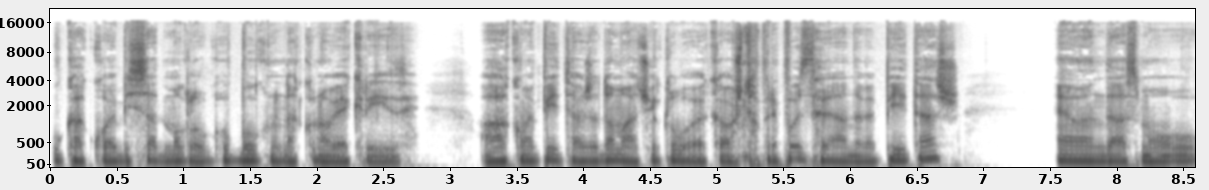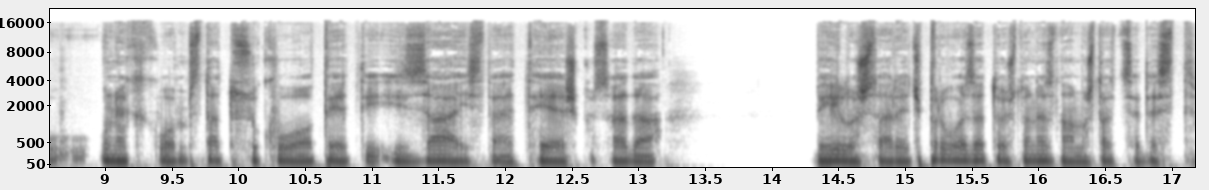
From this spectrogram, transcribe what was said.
u kakvoj bi sad moglo buknuti nakon ove krize. A ako me pitaš za domaće klubove, kao što prepostavljam da me pitaš, evo onda smo u, u nekakvom statusu quo opet i zaista je teško sada bilo šta reći. Prvo zato što ne znamo šta će se desiti.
